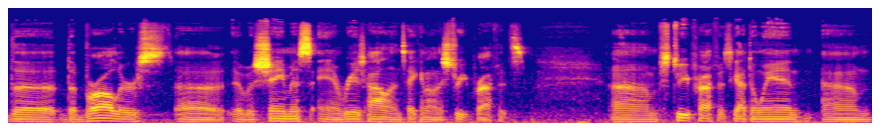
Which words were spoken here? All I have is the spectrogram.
the the brawlers. Uh, it was Sheamus and Ridge Holland taking on the Street Profits. Um, Street Profits got the win um,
